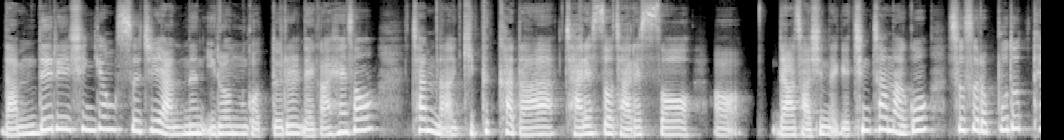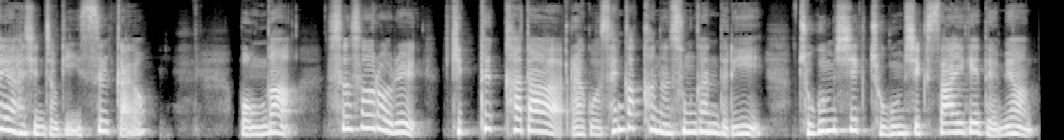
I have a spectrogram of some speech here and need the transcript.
남들이 신경 쓰지 않는 이런 것들을 내가 해서 참 나 기특하다 잘했어 잘했어 어, 나 자신에게 칭찬하고 스스로 뿌듯해 하신 적이 있을까요? 뭔가 스스로를 기특하다라고 생각하는 순간들이 조금씩 조금씩 쌓이게 되면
